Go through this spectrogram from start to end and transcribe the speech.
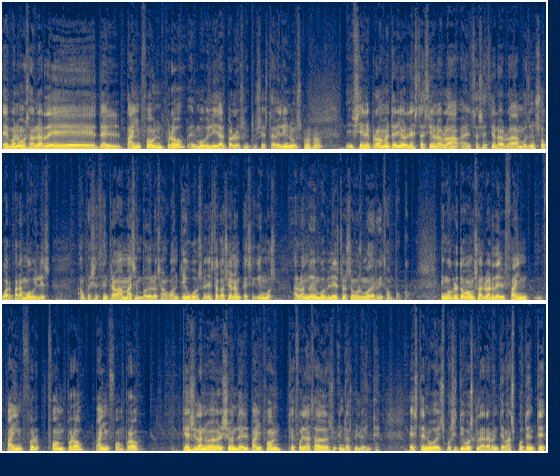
Eh, bueno, vamos a hablar de, del PinePhone Pro, el móvil ideal para los entusiastas de Linux. Si en el programa anterior, en esta, sección, hablaba- en esta sección, hablábamos de un software para móviles, aunque se centraba más en modelos algo antiguos, en esta ocasión, aunque seguimos hablando de móviles, nos hemos modernizado un poco. En concreto vamos a hablar del PinePhone Pro, PinePhone Pro, que es la nueva versión del PinePhone que fue lanzado en 2020. Este nuevo dispositivo es claramente más potente,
